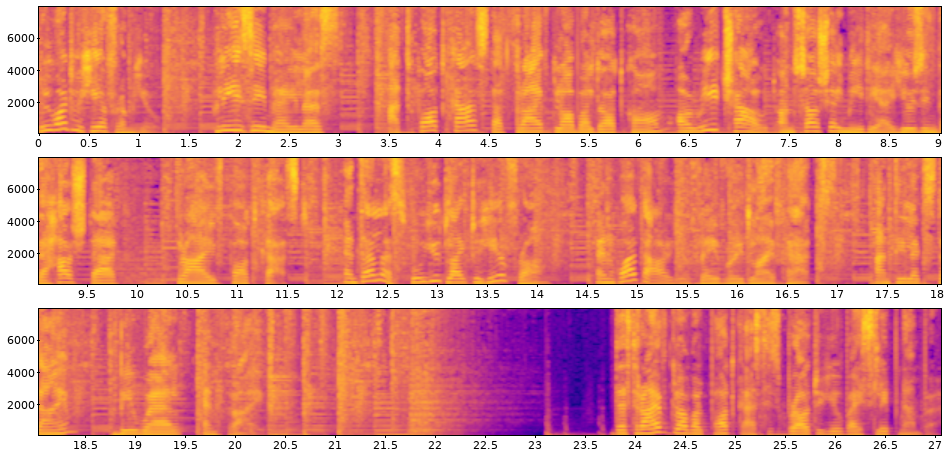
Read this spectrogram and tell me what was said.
We want to hear from you. Please email us at podcast at thriveglobal.com or reach out on social media using the hashtag Thrive Podcast and tell us who you'd like to hear from and what are your favorite life hacks. Until next time, be well and thrive. The Thrive Global podcast is brought to you by Sleep Number.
